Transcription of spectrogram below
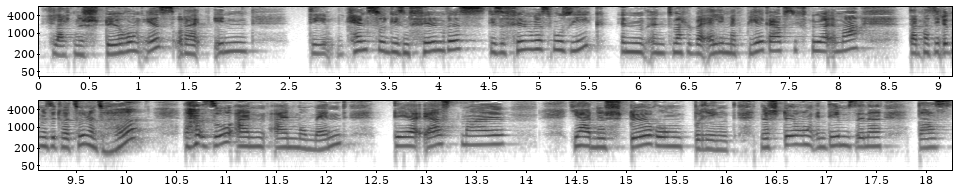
vielleicht eine Störung ist oder in dem, kennst du diesen Filmriss, diese Filmrissmusik? In, in, zum Beispiel bei Ellie McBeal gab es die früher immer. Dann passiert irgendeine Situation und so, hä? So ein, ein Moment, der erstmal, ja, eine Störung bringt. Eine Störung in dem Sinne, dass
